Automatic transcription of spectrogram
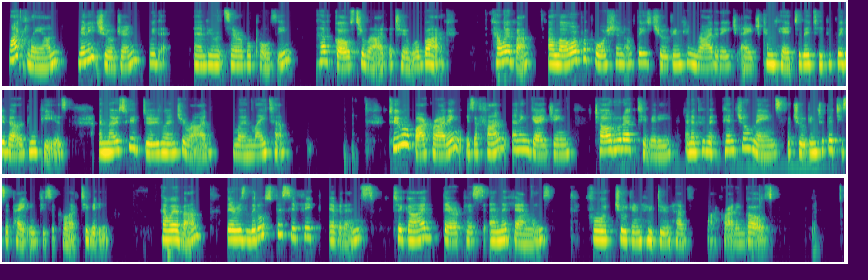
Like Leon, many children with ambulant cerebral palsy have goals to ride a two wheel bike. However, a lower proportion of these children can ride at each age compared to their typically developing peers and those who do learn to ride learn later. Two-wheel bike riding is a fun and engaging childhood activity and a potential means for children to participate in physical activity. However, there is little specific evidence to guide therapists and their families for children who do have bike riding goals.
